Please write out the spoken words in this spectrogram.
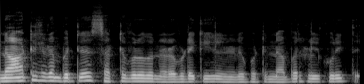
நாட்டில் இடம்பெற்ற சட்டவிரோத நடவடிக்கைகளில் ஈடுபட்ட நபர்கள் குறித்து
